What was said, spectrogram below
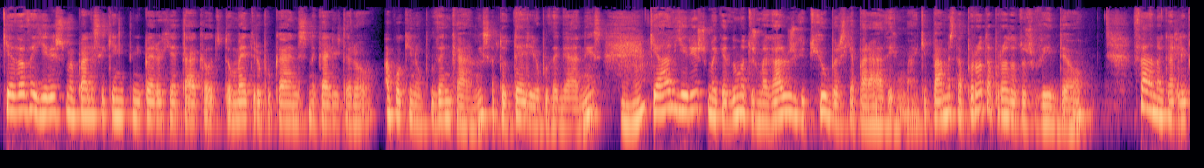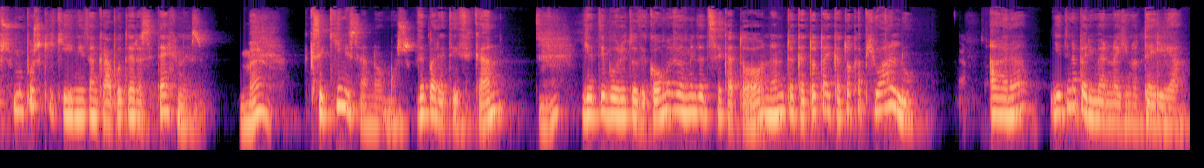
Και εδώ θα γυρίσουμε πάλι σε εκείνη την υπέροχη ατάκα ότι το μέτριο που κάνεις είναι καλύτερο από εκείνο που δεν κάνεις, από το τέλειο που δεν κανει Και αν γυρίσουμε και δούμε τους μεγάλους YouTubers για παράδειγμα και πάμε στα πρώτα πρώτα τους βίντεο, θα ανακαλύψουμε πως και εκείνοι ήταν κάποτε ερασιτέχνες. Ναι. Ξεκίνησαν όμως, δεν παρετηθηκαν γιατί μπορεί το δικό μου 70% να είναι το 100% κάποιου άλλου. Άρα, γιατί να περιμένω να γίνω τέλεια;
